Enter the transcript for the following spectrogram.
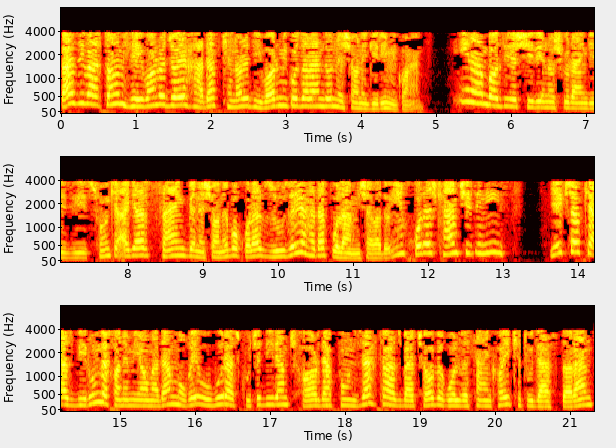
بعضی وقتا هم حیوان را جای هدف کنار دیوار می‌گذارند و نشانهگیری می‌کنند. این هم بازی شیرین و شورانگیزی است چون که اگر سنگ به نشانه بخورد زوزه هدف بلند می شود و این خودش کم چیزی نیست. یک شب که از بیرون به خانه می آمدم موقع عبور از کوچه دیدم چهارده پونزده تا از بچه ها به قلب سنگ هایی که تو دست دارند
